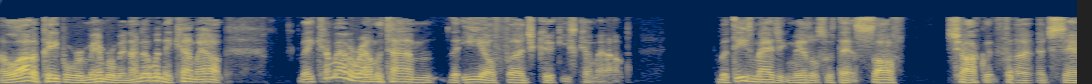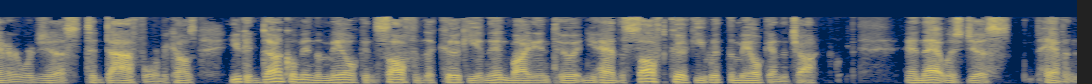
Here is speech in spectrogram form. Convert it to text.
a lot of people remember them, and I know when they come out, they come out around the time the EL fudge cookies come out. But these Magic Middles with that soft chocolate fudge center were just to die for because you could dunk them in the milk and soften the cookie and then bite into it, and you had the soft cookie with the milk and the chocolate, and that was just heaven.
